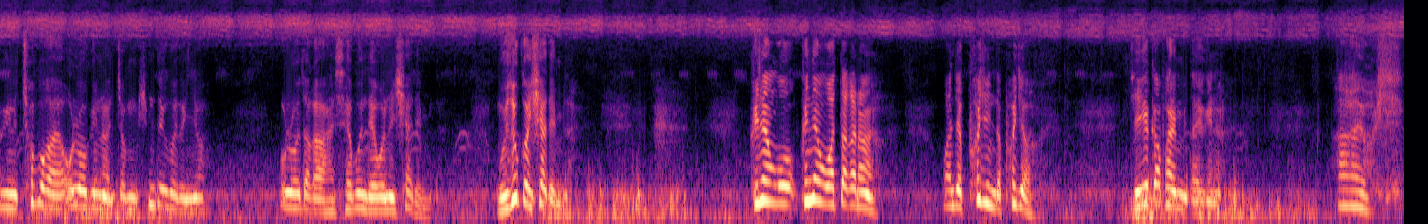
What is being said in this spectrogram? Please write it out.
여기는 초보가 올라오기는 좀 힘들거든요. 올라오다가 한 세 번, 네 번은 쉬어야 됩니다. 무조건 쉬어야 됩니다. 그냥, 오, 그냥 왔다가는 완전 퍼진다, 퍼져. 되게 까파릅니다, 여기는. 아유, 씨.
